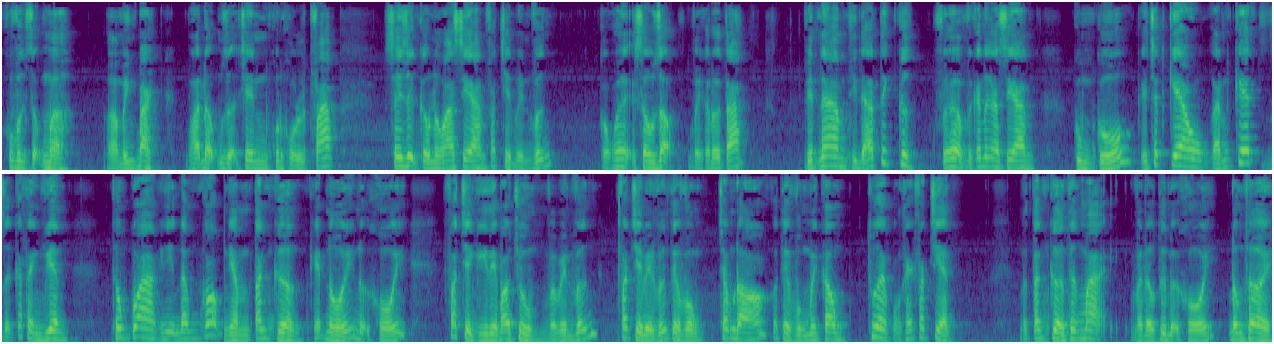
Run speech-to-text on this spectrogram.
khu vực rộng mở, ở minh bạch và hoạt động dựa trên khuôn khổ luật pháp, xây dựng cộng đồng ASEAN phát triển bền vững, có quan hệ sâu rộng với các đối tác. Việt Nam thì đã tích cực phối hợp với các nước ASEAN củng cố cái chất keo gắn kết giữa các thành viên thông qua những đóng góp nhằm tăng cường kết nối nội khối, phát triển kinh tế bao trùm và bền vững, phát triển bền vững tiểu vùng, trong đó có tiểu vùng Mekong, thu hẹp khoảng cách phát triển và tăng cường thương mại và đầu tư nội khối, đồng thời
